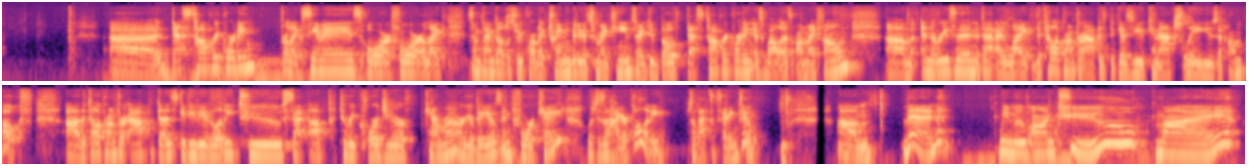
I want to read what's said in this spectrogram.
uh, desktop recording for like CMAs or for like sometimes I'll just record like training videos for my team. So I do both desktop recording as well as on my phone. Um, and the reason that I like the teleprompter app is because you can actually use it on both. Uh, the teleprompter app does give you the ability to set up to record your camera or your videos in 4K, which is a higher quality. So that's exciting too. Um, then we move on to my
